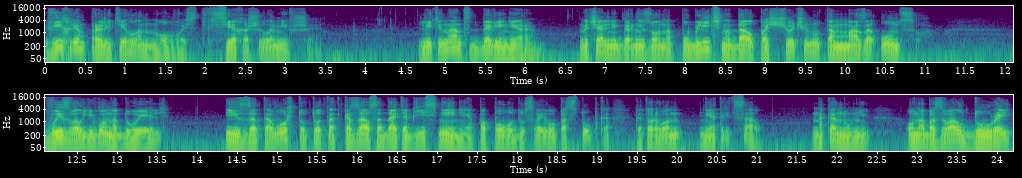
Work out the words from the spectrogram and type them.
вихрем пролетела новость, всех ошеломившая. Лейтенант де Венера, начальник гарнизона, публично дал пощечину Таммаза Унцу, вызвал его на дуэль, и из-за того, что тот отказался дать объяснение по поводу своего поступка, которого он не отрицал. Накануне он обозвал дурой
